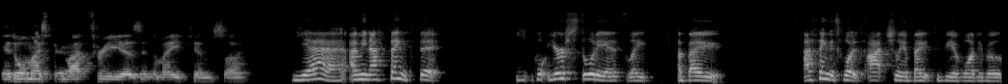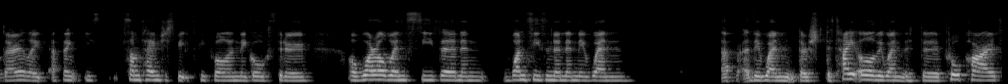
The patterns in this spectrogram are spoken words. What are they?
it'd almost been like three years in the making. So yeah, I mean, I think that what your story is like about I think it's what it's actually about to be a bodybuilder. Like I think you, sometimes you speak to people and they go through a whirlwind season and one season and then they win they win their the title they win the, the pro card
